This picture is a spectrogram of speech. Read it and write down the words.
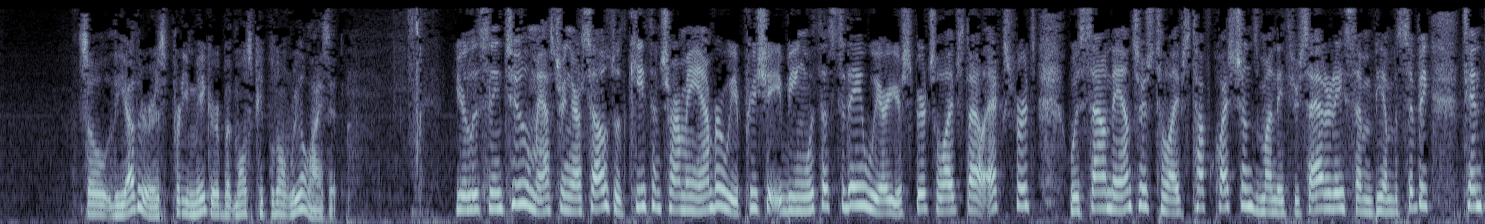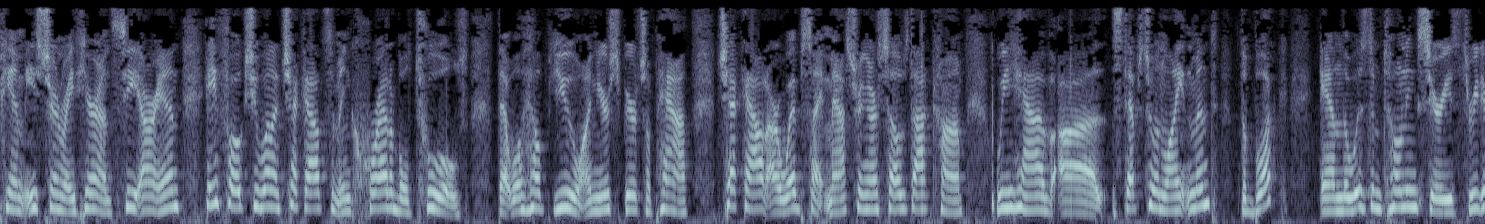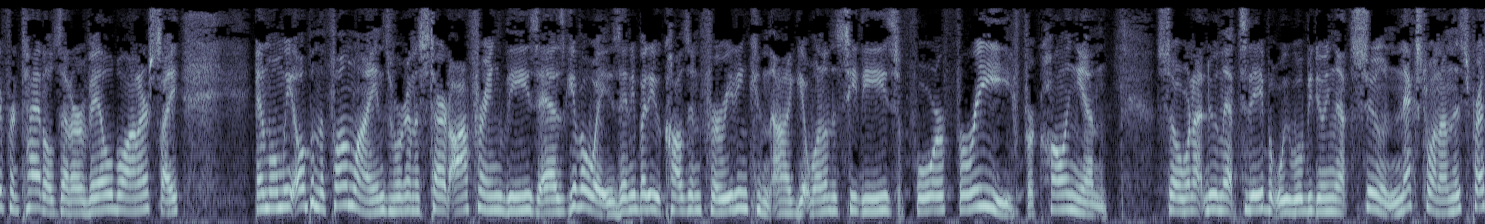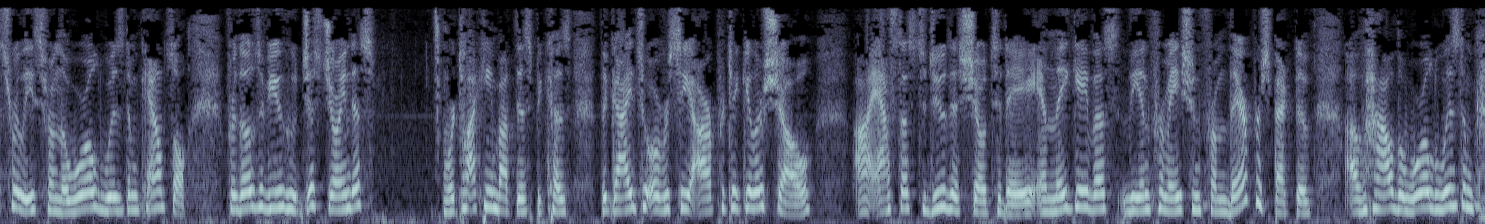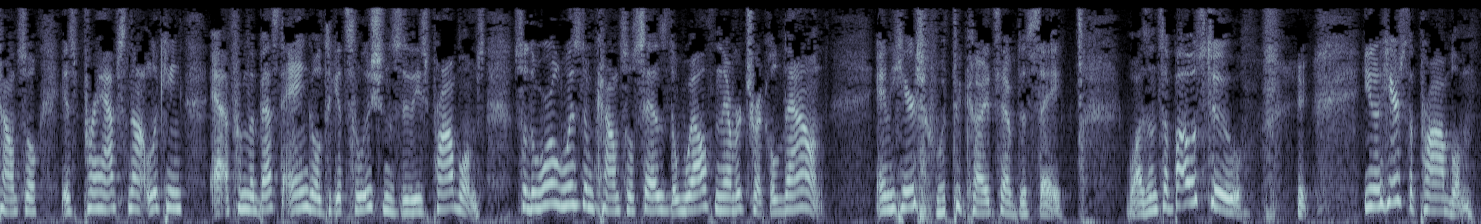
So the other is pretty meager, but most people don't realize it. You're listening to Mastering Ourselves with Keith and Charmaine Amber. We appreciate you being with us today. We are your spiritual lifestyle experts with sound answers to life's tough questions Monday through Saturday, 7 p.m. Pacific, 10 p.m. Eastern right here on CRN. Hey folks, you want to check out some incredible tools that will help you on your spiritual path. Check out our website, masteringourselves.com. We have, uh, Steps to Enlightenment, the book, and the Wisdom Toning series, three different titles that are available on our site. And when we open the phone lines, we're going to start offering these as giveaways. Anybody who calls in for a reading can uh, get one of the CDs for free for calling in. So we're not doing that today, but we will be doing that soon. Next one on this press release from the World Wisdom Council. For those of you who just joined us, we're talking about this because the guides who oversee our particular show uh, asked us to do this show today, and they gave us the information from their perspective of how the World Wisdom Council is perhaps not looking at, from the best angle to get solutions to these problems. So the World Wisdom Council says the wealth never trickled down. And here's what the guides have to say. Wasn't supposed to. you know, here's the problem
